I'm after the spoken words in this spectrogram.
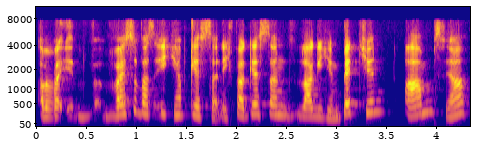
Aber weißt du was, ich habe gestern, ich war gestern, lag ich im Bettchen abends, ja,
